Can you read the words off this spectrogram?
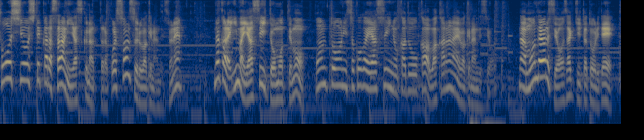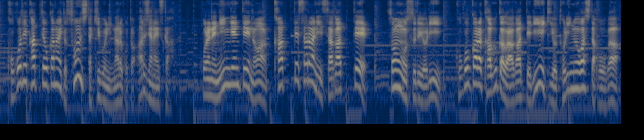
投資をしてからさらに安くなったらこれ損するわけなんですよね。だから今安いと思っても本当にそこが安いのかどうかはわからないわけなんですよ。だから問題はですよさっき言った通りでここで買っておかないと損した気分になることあるじゃないですか。これね人間っていうのは買ってさらに下がって損をするよりここから株価が上がって利益を取り逃した方が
